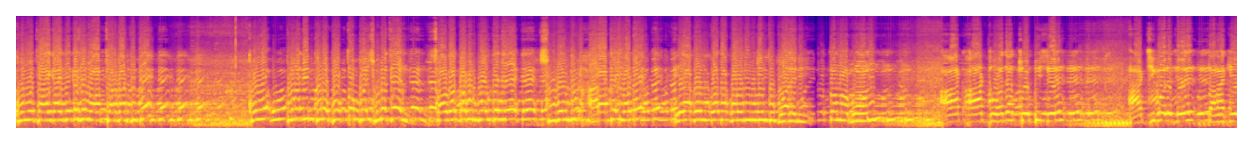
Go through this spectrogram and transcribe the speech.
কোন জায়গায় দেখেছেন? অবজারভার দিতে? কোন- কোনদিন কোন বক্তব্যই শুনেছেন সৌগত বাবুর বলতে যে শুভেন্দুর হারাতেই হবে, এরকম কথা কোনদিন কিন্তু বলেনি। বোন আট আট দু হাজার চব্বিশে আরজি কলেজে তাকে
